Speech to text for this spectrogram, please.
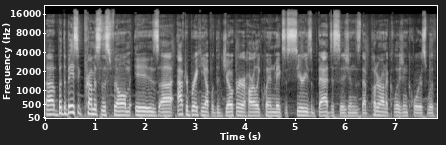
Uh, but the basic premise of this film is uh, after breaking up with the Joker, Harley Quinn makes a series of bad decisions that put her on a collision course with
